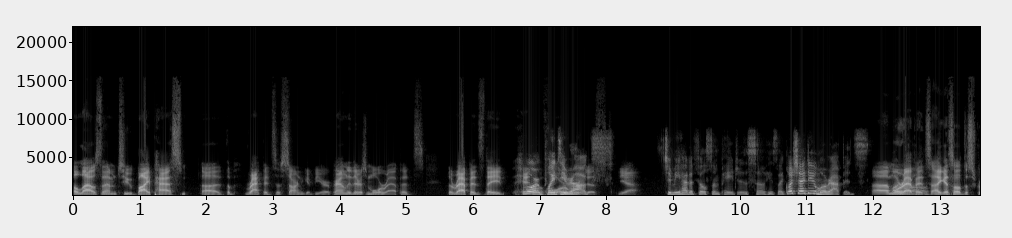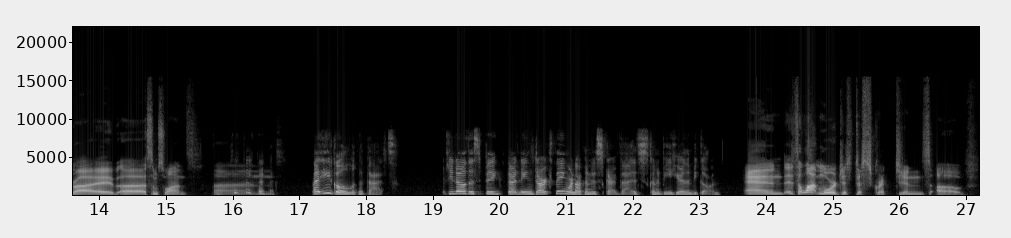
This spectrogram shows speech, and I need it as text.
allows them to bypass uh, the rapids of Sarn Gebir. Apparently, there's more rapids. The rapids they hit More pointy rocks. just- yeah, Jimmy had to fill some pages, so he's like, "What should I do? More rapids." uh, more Waterfall. rapids. I guess I'll describe uh, some swans. And An eagle. Look at that. If you know this big, threatening, dark thing, we're not going to describe that. It's just going to be here and then be gone. and it's a lot more just descriptions of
